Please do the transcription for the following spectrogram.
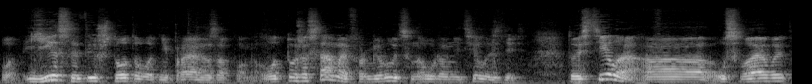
Вот. Если ты что-то вот неправильно запомнил. Вот то же самое формируется на уровне тела здесь. То есть тело э, усваивает,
